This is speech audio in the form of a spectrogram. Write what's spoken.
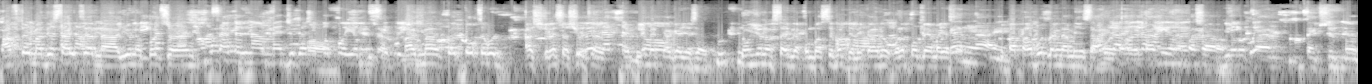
After ma-decide sir na yun ang concern, Hindi kasi masettle na medyo ganito po yung situation. mag mag-talk sa board, as- rest assured sir, implement know. kagad yan sir. Kung yun ang side na combustible, Oo. delikado, walang problema yan sir. Yan eh. Ipapaabot lang namin yan sa board. Wala ko lang kayo. pa sa Bureau of Fire Protection yan,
